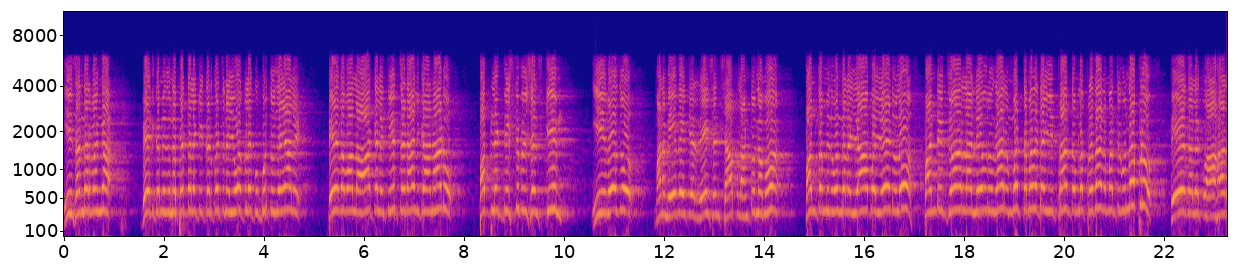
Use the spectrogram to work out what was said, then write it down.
ఈ సందర్భంగా వేదిక మీద ఉన్న పెద్దలకి ఇక్కడికి వచ్చిన యువకులకు గుర్తు చేయాలి. పేదవాళ్ళ ఆకలి తీర్చడానికి ఆనాడు పబ్లిక్ డిస్ట్రిబ్యూషన్ స్కీమ్ ఈరోజు మనం ఏదైతే రేషన్ షాపులు అంటున్నామో పంతొమ్మిది వందల యాభై ఏడులో పండిత్ జవహర్లాల్ నెహ్రూ గారు మొట్టమొదట ఈ ప్రాంతంలో ప్రధానమంత్రిగా ఉన్నప్పుడు పేదలకు ఆహార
